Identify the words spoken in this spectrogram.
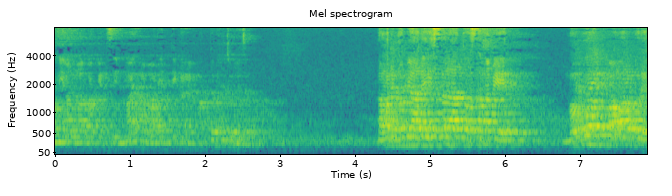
উনি আল্লাহ পাকের জিম্মায় মাধ্যমে চলে যান। তাহলে নবী নবম পাওয়ার পরে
